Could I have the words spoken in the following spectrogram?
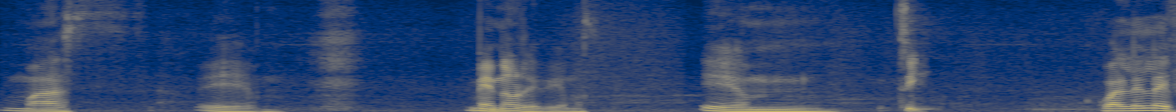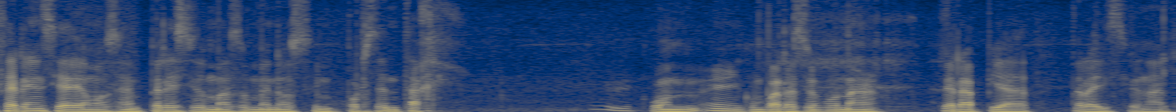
más eh, menores, digamos. ¿Cuál es la diferencia, digamos, en precios más o menos en porcentaje en comparación con una terapia tradicional?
